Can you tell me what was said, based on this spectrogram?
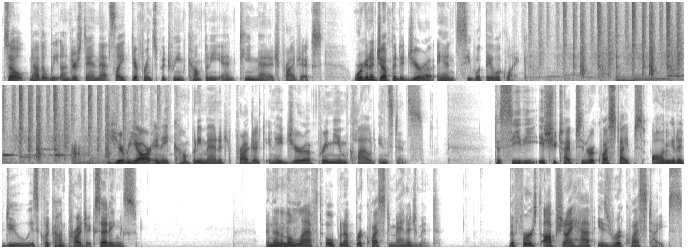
So, now that we understand that slight difference between company and team managed projects, we're going to jump into Jira and see what they look like. Here we are in a company managed project in a Jira Premium Cloud instance. To see the issue types and request types, all I'm going to do is click on Project Settings, and then on the left, open up Request Management. The first option I have is request types.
